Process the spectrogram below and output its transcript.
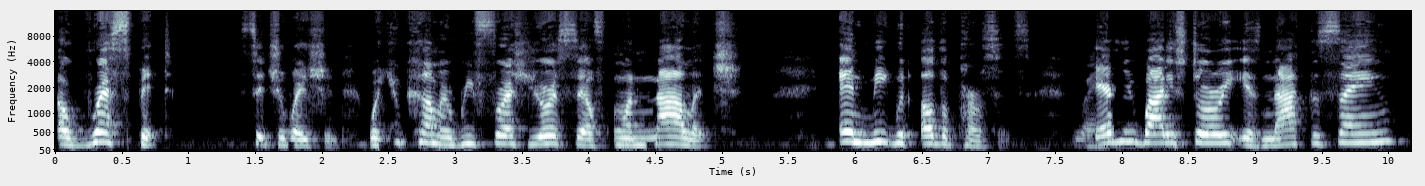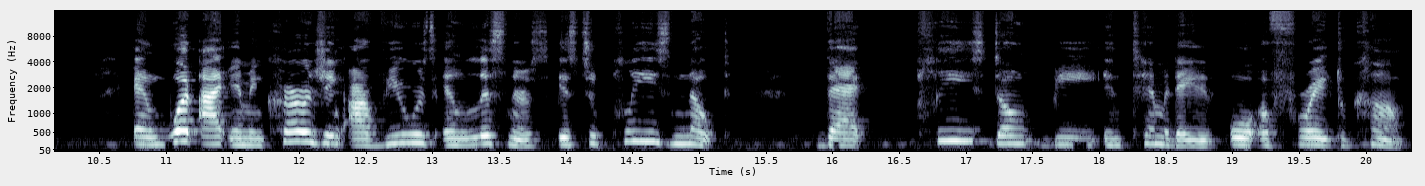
a respite situation where you come and refresh yourself on knowledge and meet with other persons. Right. Everybody's story is not the same. And what I am encouraging our viewers and listeners is to please note that please don't be intimidated or afraid to come.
